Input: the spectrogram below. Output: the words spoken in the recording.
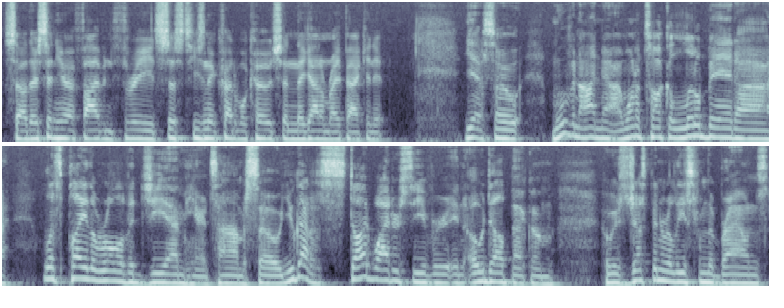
So they're sitting here at five and three. It's just he's an incredible coach, and they got him right back in it. Yeah. So moving on now, I want to talk a little bit. Uh, let's play the role of a GM here, Tom. So you got a stud wide receiver in Odell Beckham, who has just been released from the Browns.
